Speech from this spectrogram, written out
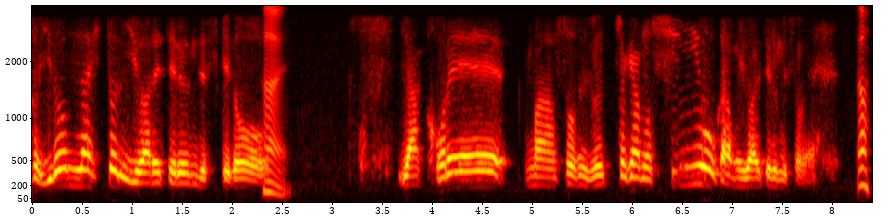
のいろんな人に言われてるんですけど、はい。い、やこれまあそうですぶっちゃけあの CEO からも言われてるんですよねあ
